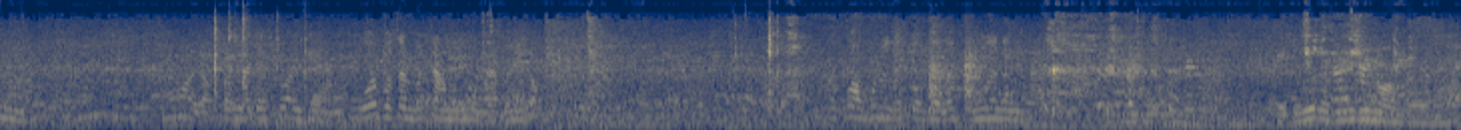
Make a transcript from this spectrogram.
อืมโอ้ดอกต้นมาจะช่วยแข็งโอ้ยโปรเซ็นต์ประจำมันของอะไรเป็นดอก แล้วก็พวกนึงก็ตัวเดียวแล้วเป็นมือนึงทีนี้ก็ที่พี่น้องเลยนะครับ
